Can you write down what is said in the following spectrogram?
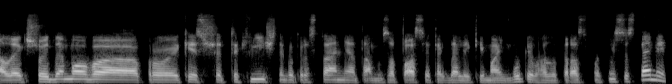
Але якщо йде мова про якесь ще технічне використання, там запаси і так далі, які мають бути в газотранспортній системі,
